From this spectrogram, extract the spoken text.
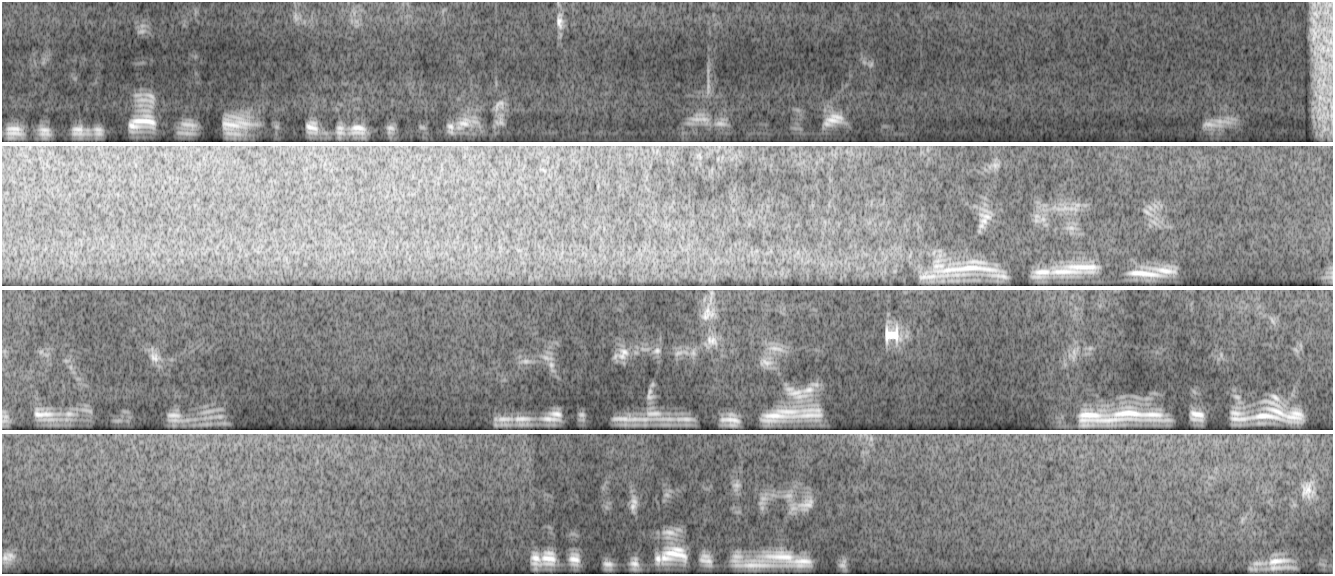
дуже делікатний. О, оце буде те, що треба. Зараз ми побачимо. Маленький реагує, непонятно чому. Клює такий манюченький, але вже ловим то, що ловиться. Треба підібрати для нього якийсь ключик,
